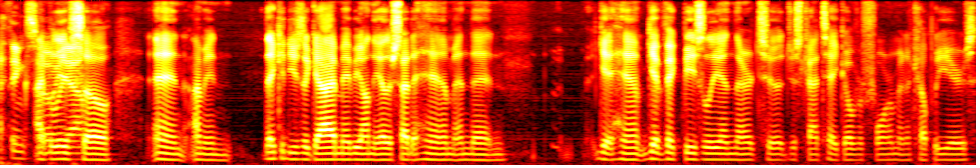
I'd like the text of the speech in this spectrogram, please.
I think so. I believe yeah. so. And I mean, they could use a guy maybe on the other side of him, and then get him, get Vic Beasley in there to just kind of take over for him in a couple years.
